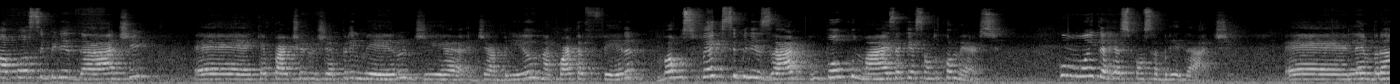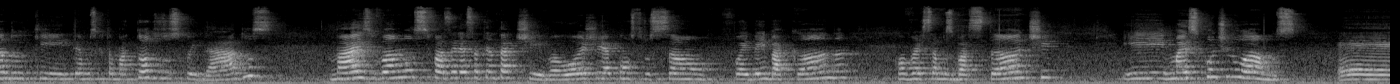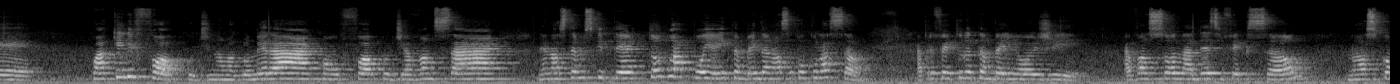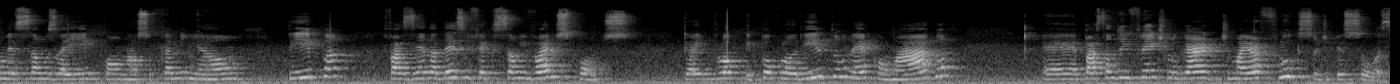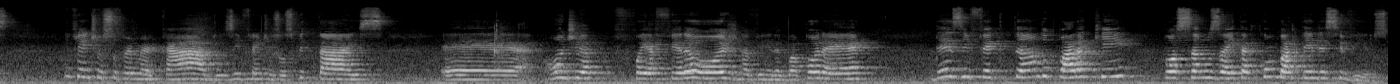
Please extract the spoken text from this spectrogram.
Uma possibilidade é que a partir do dia 1 de, de abril, na quarta-feira, vamos flexibilizar um pouco mais a questão do comércio, com muita responsabilidade. É, lembrando que temos que tomar todos os cuidados, mas vamos fazer essa tentativa. Hoje a construção foi bem bacana, conversamos bastante, e mas continuamos. É, com aquele foco de não aglomerar, com o foco de avançar. Né? Nós temos que ter todo o apoio aí também da nossa população. A prefeitura também hoje avançou na desinfecção. Nós começamos aí com o nosso caminhão pipa fazendo a desinfecção em vários pontos, que é hipoclorito, né, com água, é, passando em frente ao lugar de maior fluxo de pessoas em frente aos supermercados, em frente aos hospitais, é, onde foi a feira hoje, na Avenida Guaporé, desinfectando para que possamos aí estar tá combatendo esse vírus.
